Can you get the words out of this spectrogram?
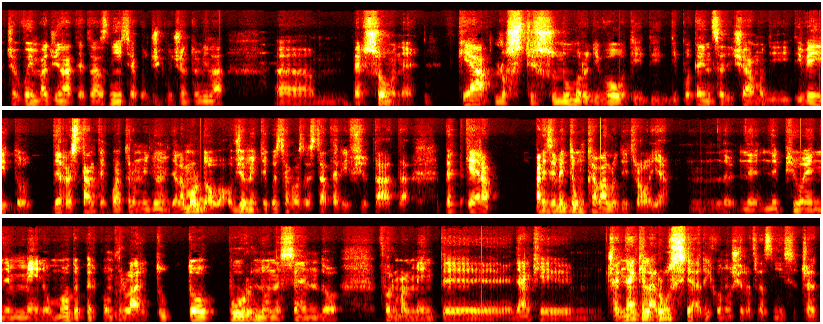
Cioè voi immaginate Transnistria con 500.000 eh, persone che ha lo stesso numero di voti, di, di potenza diciamo di, di veto del restante 4 milioni della Moldova, ovviamente questa cosa è stata rifiutata perché era palesemente un cavallo di Troia, né, né, più e né meno, un modo per controllare tutto, pur non essendo formalmente neanche, cioè neanche la Russia riconosce la Transnistria, cioè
